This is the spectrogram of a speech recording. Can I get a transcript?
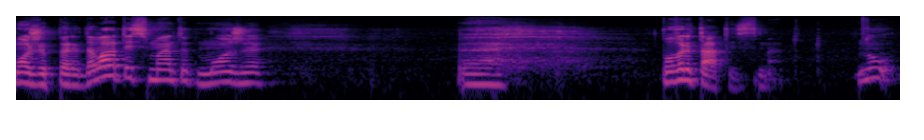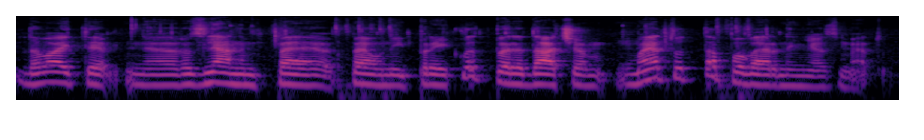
може передаватись метод, може е, повертатись з методу. Ну, давайте е, розглянемо певний приклад, передача метод та повернення з методу.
